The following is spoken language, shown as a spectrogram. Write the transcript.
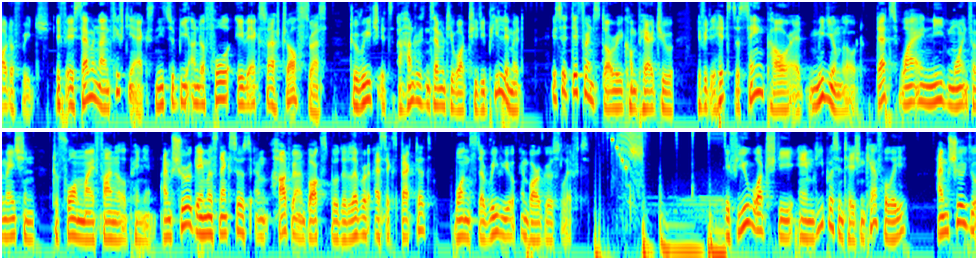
out of reach. If a 7950X needs to be under full AVX 512 stress to reach its 170 watt TDP limit, is a different story compared to if it hits the same power at medium load. That's why I need more information to form my final opinion. I'm sure Gamers Nexus and Hardware Unboxed will deliver as expected once the review embargoes lift. If you watch the AMD presentation carefully, I'm sure you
